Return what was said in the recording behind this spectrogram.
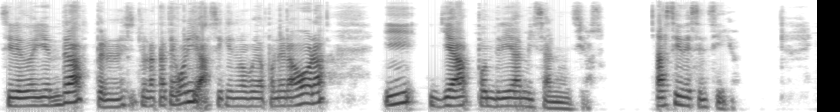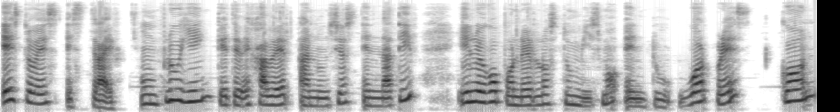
Si le doy en Draft, pero necesito una categoría, así que no lo voy a poner ahora. Y ya pondría mis anuncios. Así de sencillo. Esto es Stripe, un plugin que te deja ver anuncios en Native y luego ponerlos tú mismo en tu WordPress con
